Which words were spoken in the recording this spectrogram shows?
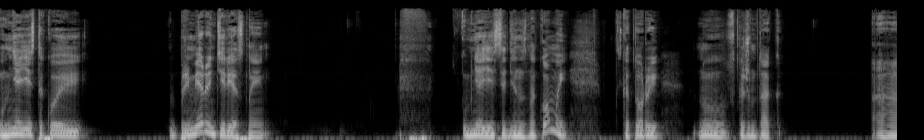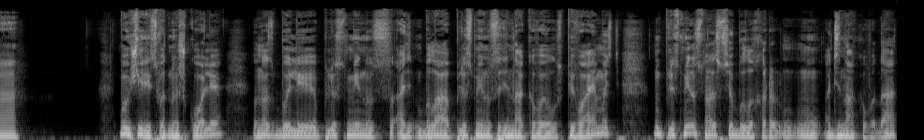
У меня есть такой пример интересный. У меня есть один знакомый, который, ну, скажем так, а, мы учились в одной школе, у нас были плюс-минус, была плюс-минус одинаковая успеваемость, ну, плюс-минус у нас все было ну, одинаково, да,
